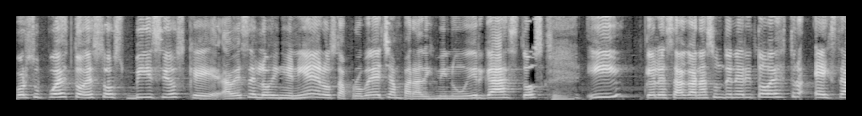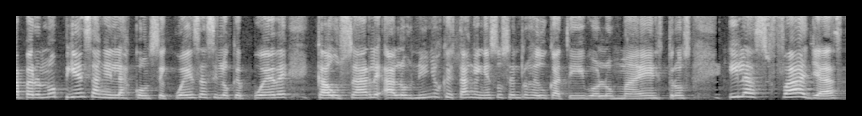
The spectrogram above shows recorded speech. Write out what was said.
por supuesto, esos vicios que a veces los ingenieros aprovechan para disminuir gastos y que les hagan un dinerito extra, extra, pero no piensan en las consecuencias y lo que puede causarle a los niños que están en esos centros educativos, los maestros y las fallas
